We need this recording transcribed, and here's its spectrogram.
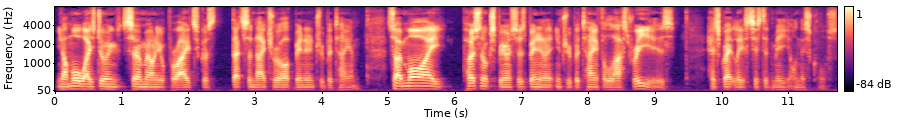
you know, I'm always doing ceremonial parades because that's the nature of being an infantry battalion. So my personal experience has been in an infantry battalion for the last three years has greatly assisted me on this course.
